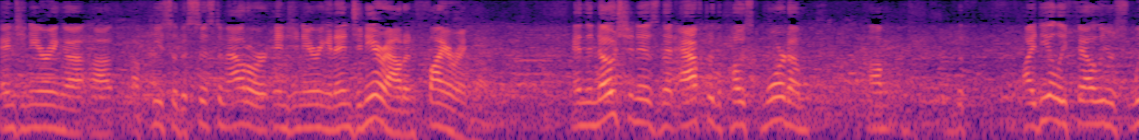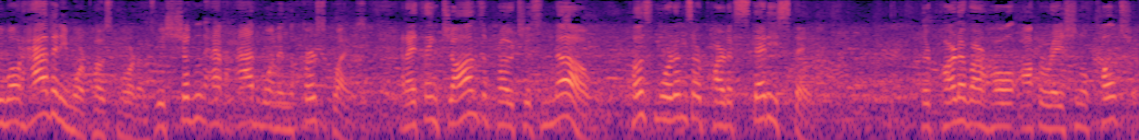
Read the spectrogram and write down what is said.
engineering a, a, a piece of the system out or engineering an engineer out and firing them. And the notion is that after the post-mortem, um, the, ideally failures, we won't have any more post-mortems. We shouldn't have had one in the first place. And I think John's approach is no, post-mortems are part of steady state. They're part of our whole operational culture.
